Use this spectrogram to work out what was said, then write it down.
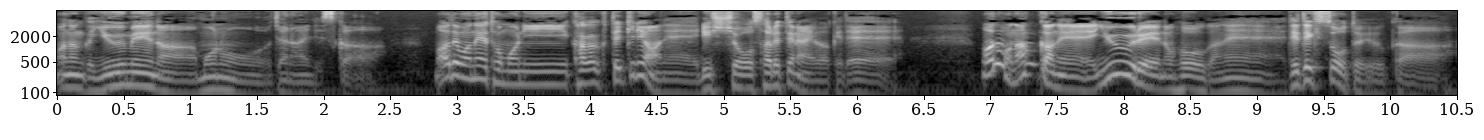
まあ、なんか有名なものじゃないですか。まあでもね、共に科学的にはね、立証されてないわけで、まあでもなんかね、幽霊の方がね、出てきそうというか、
